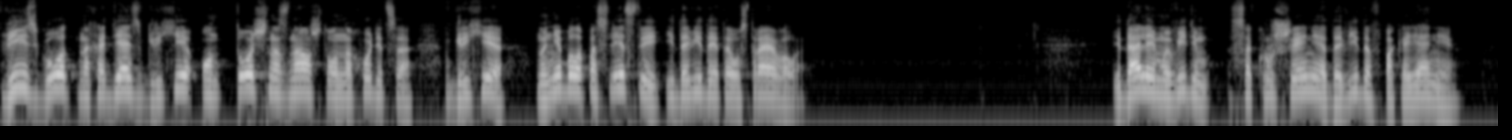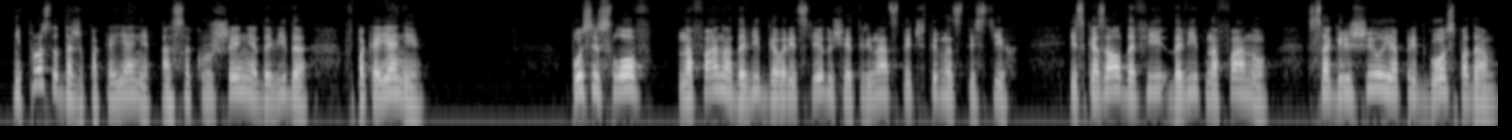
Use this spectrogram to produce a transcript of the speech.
весь год, находясь в грехе, он точно знал, что он находится в грехе, но не было последствий, и Давида это устраивало. И далее мы видим сокрушение Давида в покаянии. Не просто даже покаяние, а сокрушение Давида в покаянии. После слов Нафана Давид говорит следующее, 13-14 стих. «И сказал Давид Нафану, согрешил я пред Господом,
